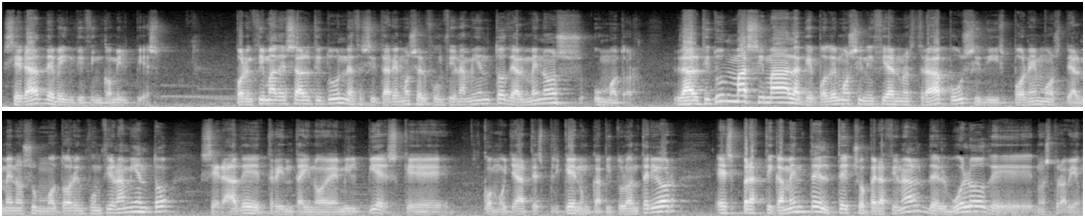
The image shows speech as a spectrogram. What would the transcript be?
será de 25.000 pies. Por encima de esa altitud necesitaremos el funcionamiento de al menos un motor. La altitud máxima a la que podemos iniciar nuestra APU si disponemos de al menos un motor en funcionamiento será de 39.000 pies, que, como ya te expliqué en un capítulo anterior, es prácticamente el techo operacional del vuelo de nuestro avión.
